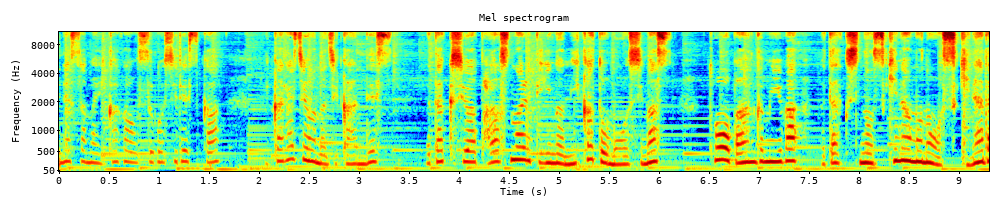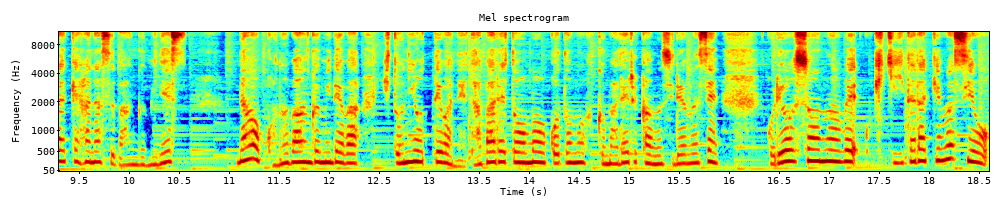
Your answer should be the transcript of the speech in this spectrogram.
皆様いかがお過ごしですか？ミカラジオの時間です。私はパーソナリティのミカと申します。当番組は私の好きなものを好きなだけ話す番組です。なおこの番組では人によってはネタバレと思うことも含まれるかもしれません。ご了承の上お聞きいただけますようお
